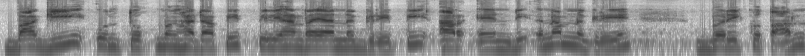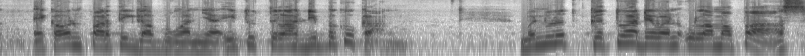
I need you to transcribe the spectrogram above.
bagi untuk menghadapi pilihan raya negeri PRN di enam negeri berikutan akaun parti gabungannya itu telah dibekukan. Menurut Ketua Dewan Ulama PAS,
